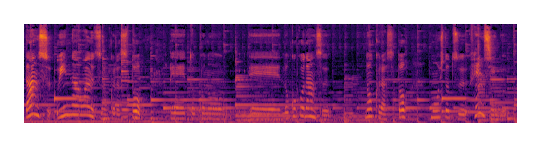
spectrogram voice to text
ー、ダンスウィンナーワルツのクラスと,、えーと、この、えー、ロココダンスのクラスともう一つフェンシングの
